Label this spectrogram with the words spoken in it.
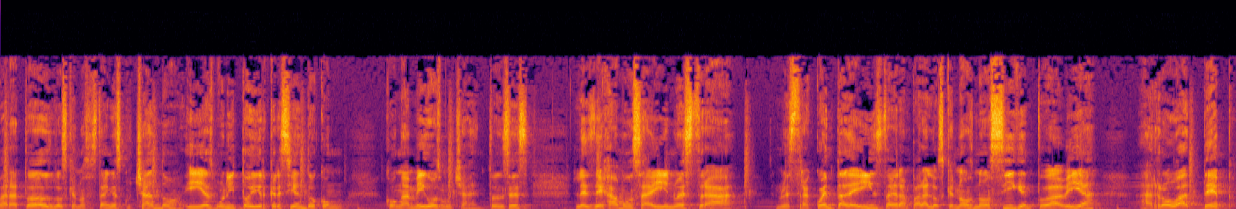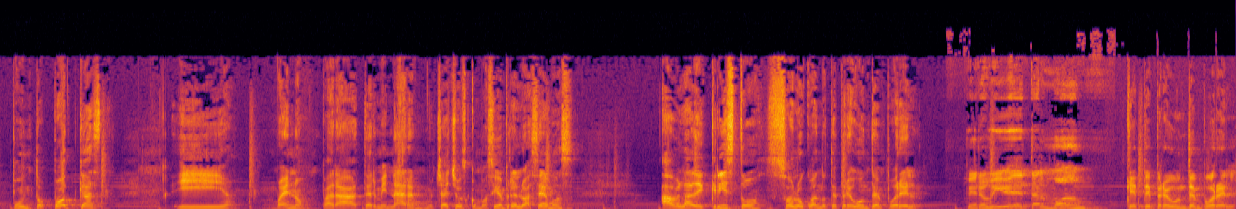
para todos los que nos están escuchando y es bonito ir creciendo con, con amigos mucha. Entonces les dejamos ahí nuestra, nuestra cuenta de Instagram para los que no nos siguen todavía, arroba dep.podcast. Y bueno, para terminar muchachos, como siempre lo hacemos, habla de Cristo solo cuando te pregunten por Él. Pero vive de tal modo que te pregunten por Él.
